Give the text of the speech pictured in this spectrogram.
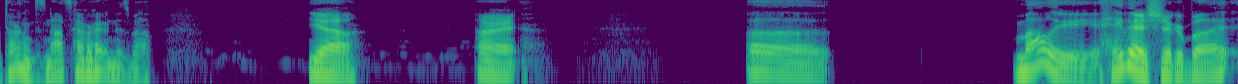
darling does not sound right in his mouth. Yeah. All right. Uh, Molly, hey there, sugar butt.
